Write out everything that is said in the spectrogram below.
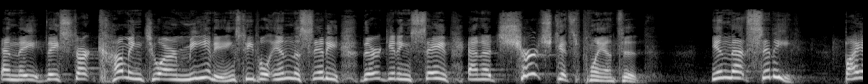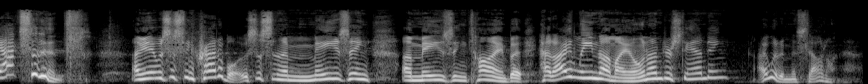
and they, they start coming to our meetings, people in the city, they're getting saved, and a church gets planted in that city by accident. I mean, it was just incredible. It was just an amazing, amazing time. But had I leaned on my own understanding, I would have missed out on that.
